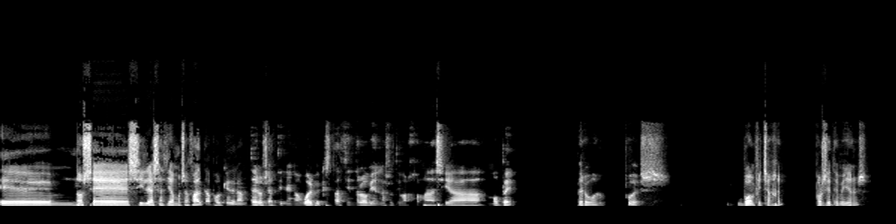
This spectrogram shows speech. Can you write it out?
Eh, no sé si les hacía mucha falta porque delanteros ya tienen a Huelve que está haciéndolo bien las últimas jornadas y a Mopé. Pero bueno, pues buen fichaje por 7 millones.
